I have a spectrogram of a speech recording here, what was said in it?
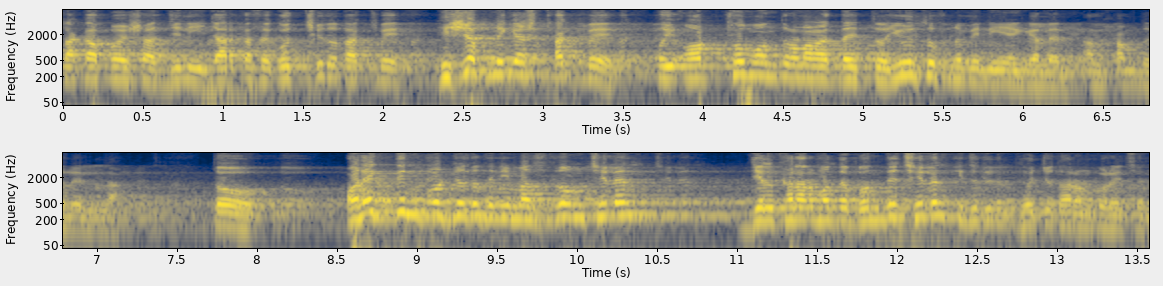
টাকা পয়সা যিনি যার কাছে গচ্ছিত থাকবে, হিসেব নিকেশ থাকবে, ওই অর্থ মন্ত্রণালয়ের দায়িত্ব ইউসুফ নবী নিয়ে গেলেন, আলহামদুলিল্লাহ। তো অনেকদিন পর্যন্ত তিনি মাজলুম ছিলেন, জেলখানার মধ্যে বন্দী ছিলেন কিন্তু তিনি ধৈর্য ধারণ করেছেন।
